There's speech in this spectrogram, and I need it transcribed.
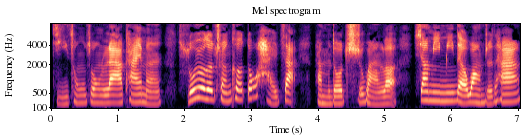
急匆匆拉开门，所有的乘客都还在，他们都吃完了，笑眯眯的望着他。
